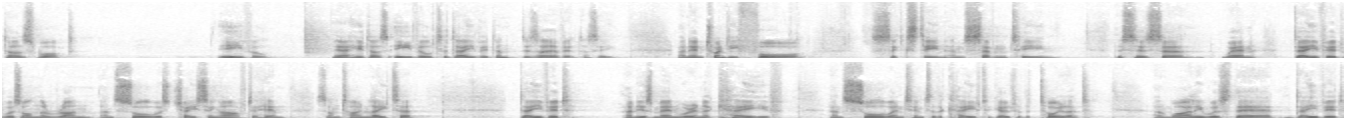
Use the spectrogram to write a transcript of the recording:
does what? Evil. Yeah, he does evil to David. Doesn't deserve it, does he? And in 24, 16 and 17, this is uh, when David was on the run and Saul was chasing after him sometime later. David and his men were in a cave, and Saul went into the cave to go to the toilet. And while he was there, David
